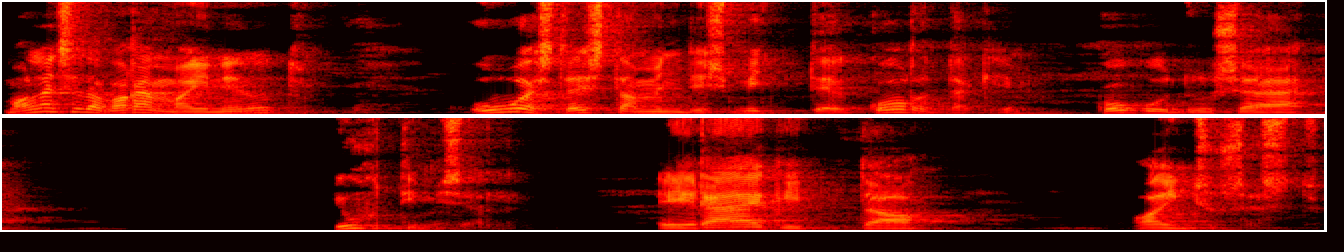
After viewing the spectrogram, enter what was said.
Ma olen seda varem maininud, Uues Testamendis mitte kordagi koguduse juhtimisel ei räägita ainsusest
